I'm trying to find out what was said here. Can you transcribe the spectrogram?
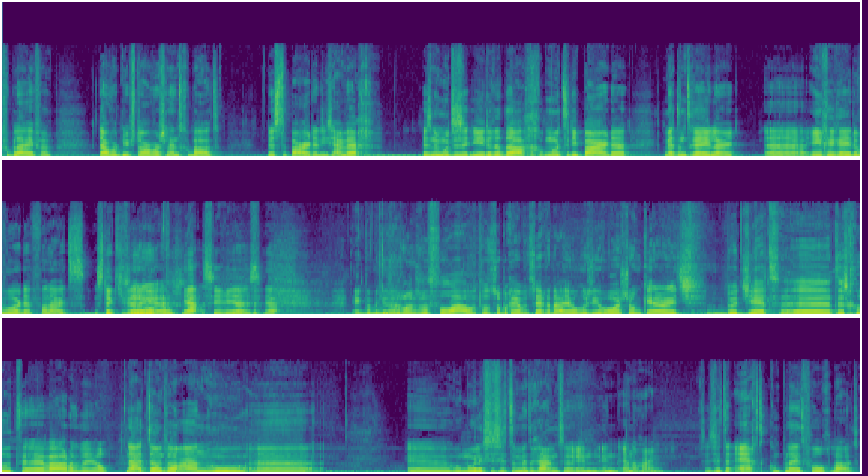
verblijven. Daar wordt nu Star Wars Land gebouwd. Dus de paarden die zijn weg. Dus nu moeten ze iedere dag, moeten die paarden met een trailer uh, ingereden worden vanuit een stukje serieus? verderop. Ja, serieus. Ja. Ik ben benieuwd ja. hoe lang ze dat volhouden tot ze op een gegeven moment zeggen... nou jongens, die horse on carriage, budget, uh, het is goed, uh, we houden het mee op. Nou, het toont wel aan hoe, hoe moeilijk ze zitten met ruimte in, in Anaheim. Ze zitten echt compleet volgebouwd.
